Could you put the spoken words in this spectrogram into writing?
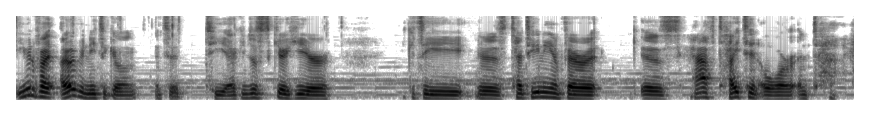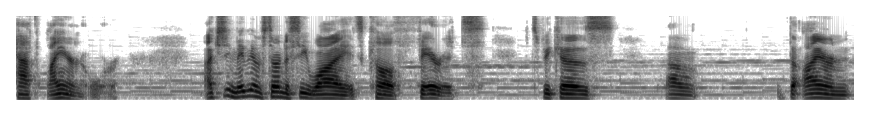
even if I, I don't even need to go into T, I can just go here. You can see there's titanium ferret is half titan ore and half iron ore. Actually, maybe I'm starting to see why it's called ferret. It's because um, the iron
